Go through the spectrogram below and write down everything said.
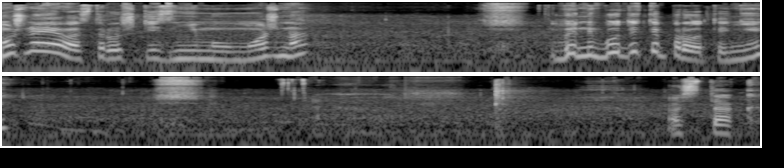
Можна я вас трошки зніму? Можна? Ви не будете проти, ні? Ось так.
